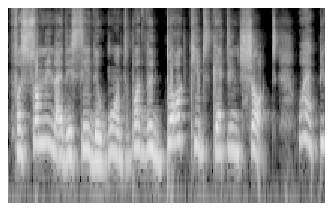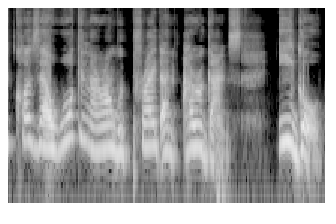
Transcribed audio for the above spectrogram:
for something that they say they want, but the door keeps getting shut. Why? Because they are walking around with pride and arrogance, ego,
